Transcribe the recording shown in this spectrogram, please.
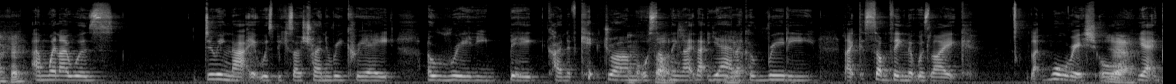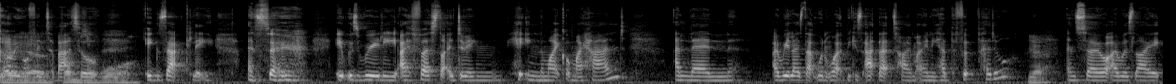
Okay. And when I was doing that, it was because I was trying to recreate a really big kind of kick drum or something like that. Yeah, Yeah. like a really like something that was like like warish or Yeah, yeah, yeah, going off yeah, into drums battle. Exactly. And so it was really I first started doing hitting the mic on my hand and then I realized that wouldn't work because at that time I only had the foot pedal. Yeah. And so I was like,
